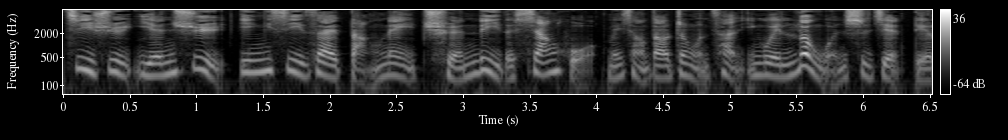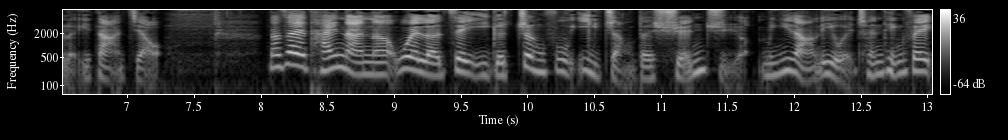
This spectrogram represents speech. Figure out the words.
继续延续英系在党内权力的香火，没想到郑文灿因为论文事件跌了一大跤。那在台南呢，为了这一个正副议长的选举哦，民进党立委陈亭妃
